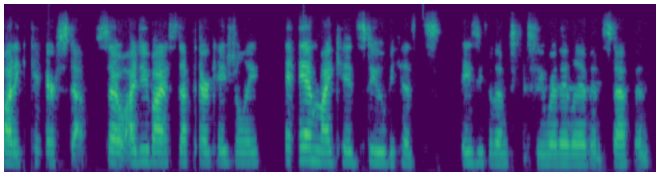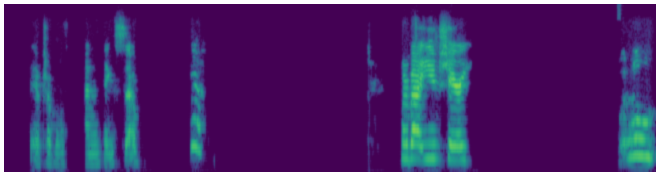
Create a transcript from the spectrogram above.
body care stuff. So I do buy stuff there occasionally and my kids do because it's easy for them to to where they live and stuff, and they have trouble finding things. So, yeah. What about you, Sheri? Well,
